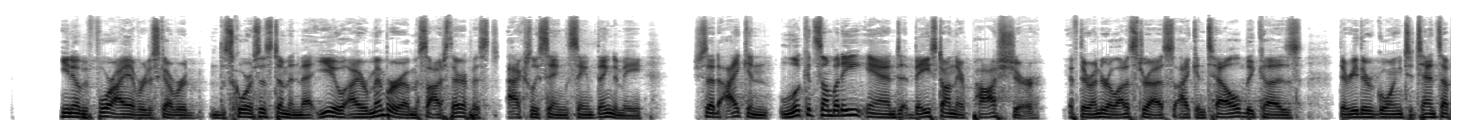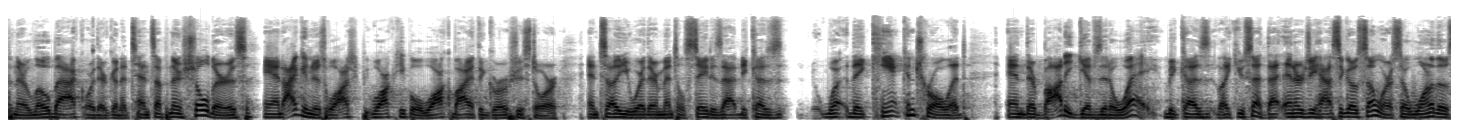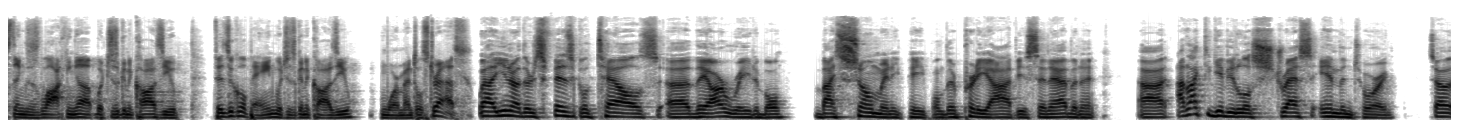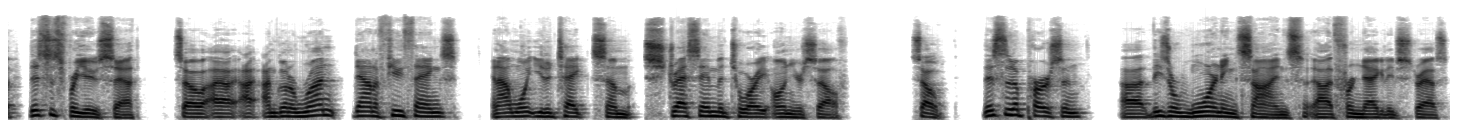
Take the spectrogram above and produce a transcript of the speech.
You know, before I ever discovered the score system and met you, I remember a massage therapist actually saying the same thing to me. She said, I can look at somebody and based on their posture, if they're under a lot of stress, I can tell because they're either going to tense up in their low back or they're going to tense up in their shoulders. And I can just watch walk people walk by at the grocery store and tell you where their mental state is at because what they can't control it and their body gives it away because like you said that energy has to go somewhere so one of those things is locking up which is going to cause you physical pain which is going to cause you more mental stress well you know there's physical tells uh, they are readable by so many people they're pretty obvious and evident uh, I'd like to give you a little stress inventory. So this is for you, Seth. So I, I, am going to run down a few things, and I want you to take some stress inventory on yourself. So this is a person. Uh, these are warning signs uh, for negative stress.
